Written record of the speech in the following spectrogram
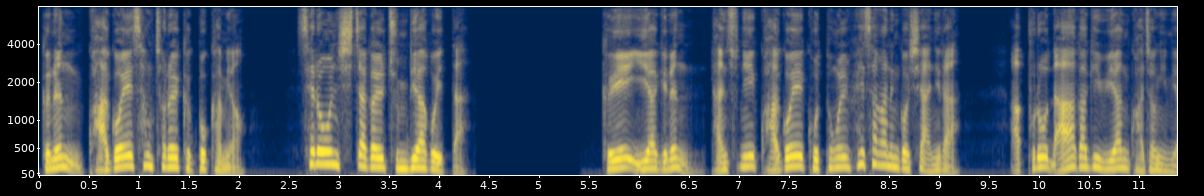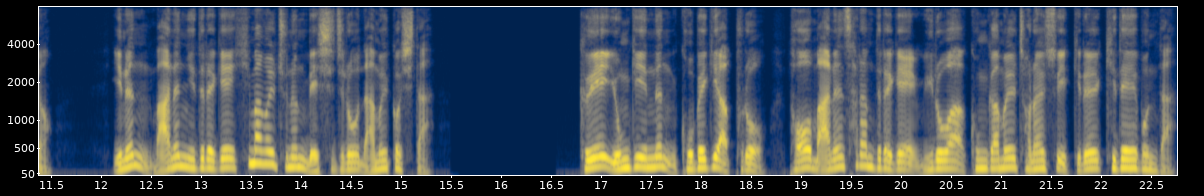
그는 과거의 상처를 극복하며 새로운 시작을 준비하고 있다. 그의 이야기는 단순히 과거의 고통을 회상하는 것이 아니라 앞으로 나아가기 위한 과정이며 이는 많은 이들에게 희망을 주는 메시지로 남을 것이다. 그의 용기 있는 고백이 앞으로 더 많은 사람들에게 위로와 공감을 전할 수 있기를 기대해 본다.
